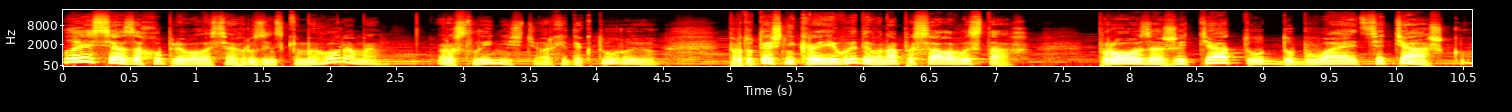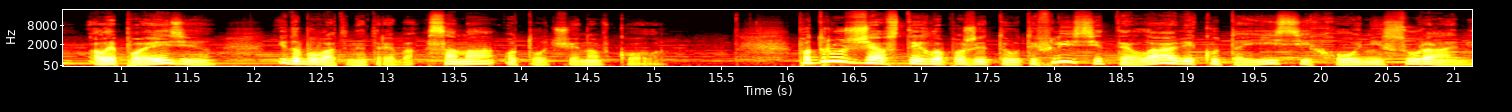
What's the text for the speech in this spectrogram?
Леся захоплювалася грузинськими горами, рослинністю, архітектурою. Про тутешні краєвиди вона писала в листах. Проза життя тут добувається тяжко, але поезію і добувати не треба, сама оточує навколо. Подружжя встигло пожити у Тифлісі, Телаві, Кутаїсі, Хоні, Сурамі.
